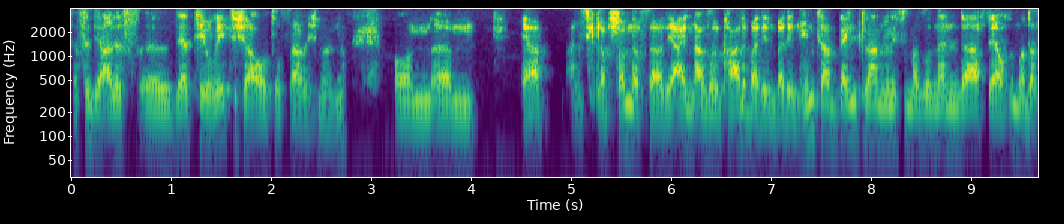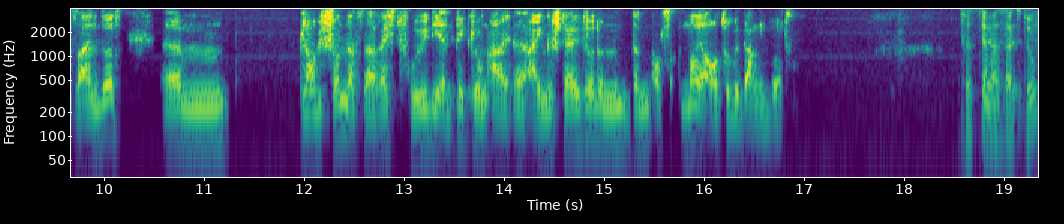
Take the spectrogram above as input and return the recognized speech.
Das sind ja alles äh, sehr theoretische Autos, sage ich mal. Ne? Und ähm, ja, also ich glaube schon, dass da die einen, also gerade bei den, bei den Hinterbänklern, wenn ich es mal so nennen darf, wer auch immer das sein wird, ähm, glaube ich schon, dass da recht früh die Entwicklung äh, eingestellt wird und dann aufs neue Auto gegangen wird. Christian, ja, was sagst du?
